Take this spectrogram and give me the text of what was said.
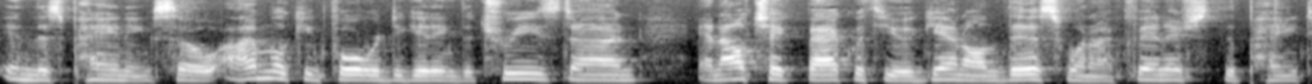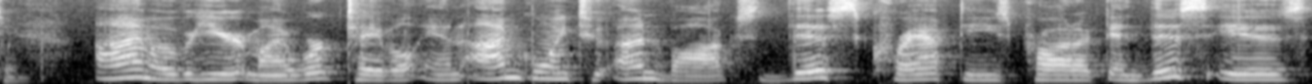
in this painting. So I'm looking forward to getting the trees done and I'll check back with you again on this when I finish the painting. I'm over here at my work table and I'm going to unbox this Craft-Ease product and this is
